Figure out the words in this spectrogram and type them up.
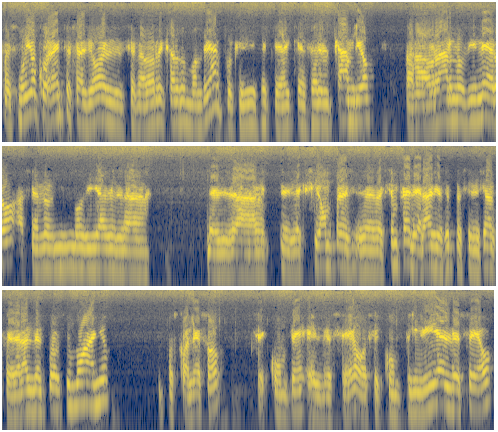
Pues muy ocurrente salió el senador Ricardo Mondreal, porque dice que hay que hacer el cambio para ahorrarnos dinero, hacerlo el mismo día de la de la elección, de elección federal y presidencial federal del próximo año, y pues con eso se cumple el deseo, se cumpliría el deseo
